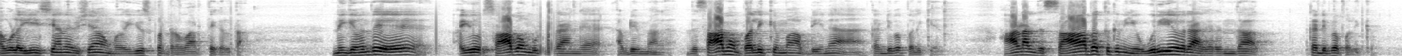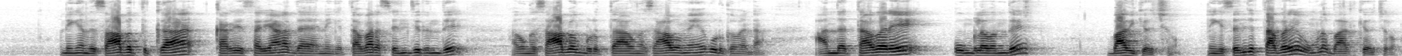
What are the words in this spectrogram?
அவ்வளோ ஈஸியான விஷயம் அவங்க யூஸ் பண்ணுற வார்த்தைகள் தான். நீங்கள் வந்து ஐயோ சாபம் கொடுக்குறாங்க அப்படிம்பாங்க. இந்த சாபம் பலிக்குமா அப்படின்னா கண்டிப்பாக பலிக்காது. ஆனால் அந்த சாபத்துக்கு நீங்கள் உரியவராக இருந்தால் கண்டிப்பாக பலிக்கும். நீங்கள் அந்த சாபத்துக்காக கரை சரியான த நீங்கள் தவறை செஞ்சிருந்து அவங்க சாபம் கொடுத்தா அவங்க சாபமே கொடுக்க வேண்டாம். அந்த தவறே உங்களை வந்து பாதிக்க வச்சிடும் நீங்கள் செஞ்ச தவறே உங்களை பாதிக்க வச்சிடும்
